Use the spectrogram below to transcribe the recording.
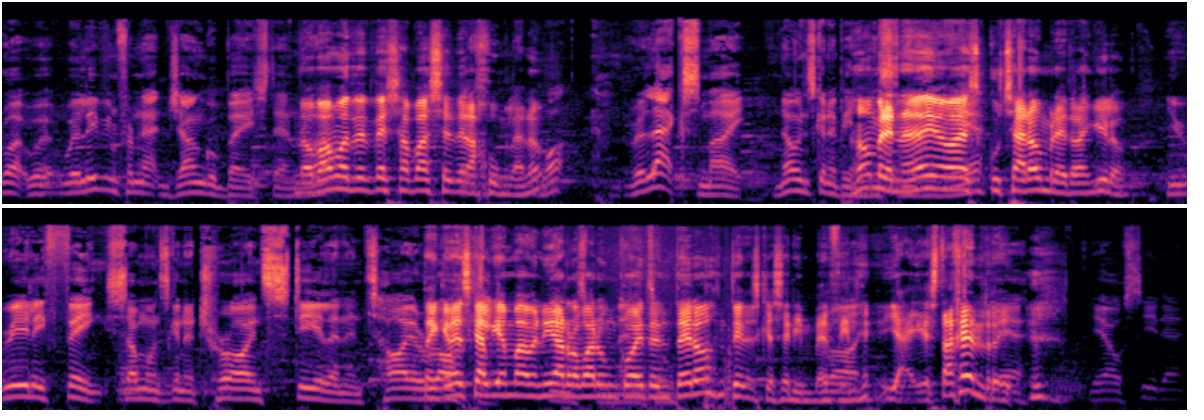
Right, we're, we're leaving from that jungle base then. Nos vamos desde esa base de la jungla, ¿no? What? Relax, mate. No one's gonna be hombre, nadie me va a escuchar, hombre, tranquilo. You really think someone's gonna try and steal an entire ¿Te crees que alguien va a venir a robar un cohete entero? Tienes que ser imbécil. Right. Y ahí está Henry. Yeah. Yeah, I'll see you then.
